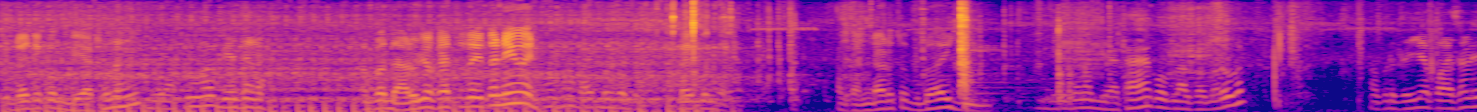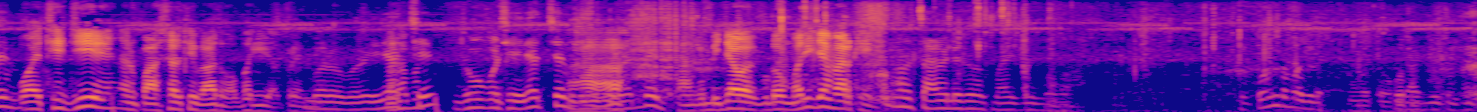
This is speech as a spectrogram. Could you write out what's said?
કુદરતી કોઈ બેઠું નહીં બેઠું હોય બે જણા આપણો દારૂ જો કહેતો તો એ તો નહીં હોય ને ભાઈ બંધ કરી ભાઈ બંધ આ ગંડાળું તો બધું આવી ગયું બે જણા બેઠા હે કોકલા પર બરોબર આપણે જઈએ પાછળ ઓયથી જઈએ અને પાછળથી વાત વાપરીએ આપણે બરોબર એ જ છે? જોવું પડશે એ જ છે હા. કારણ કે બીજા બુડો મરી જાય મારખી. ચાવી લેતો બાઈક. કોણ તમારી જોડે?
